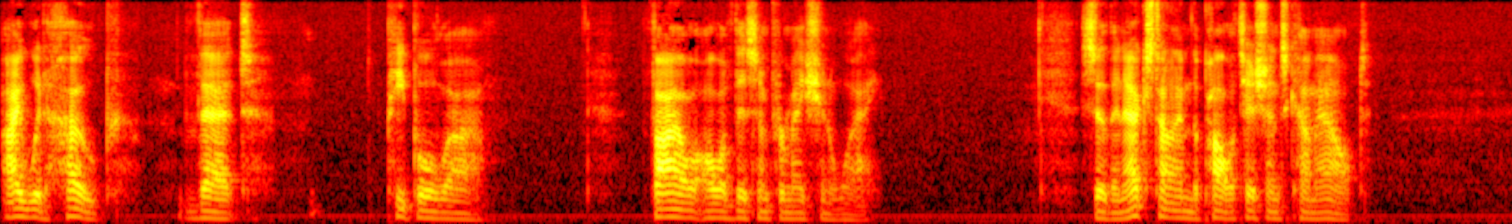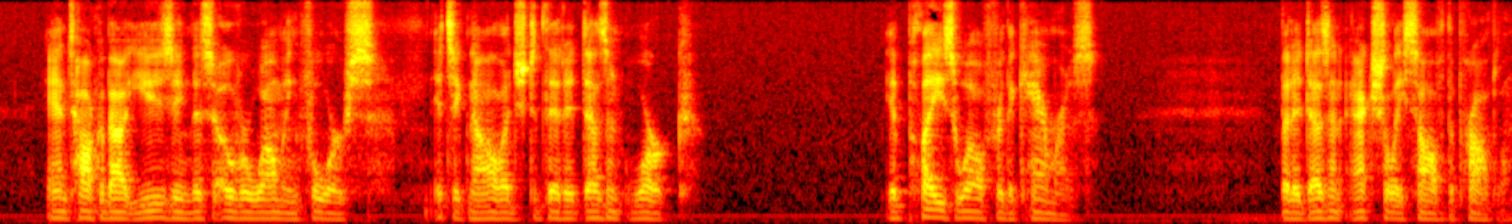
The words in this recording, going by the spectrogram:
I would hope that people uh, file all of this information away. So the next time the politicians come out and talk about using this overwhelming force, it's acknowledged that it doesn't work. It plays well for the cameras, but it doesn't actually solve the problem.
